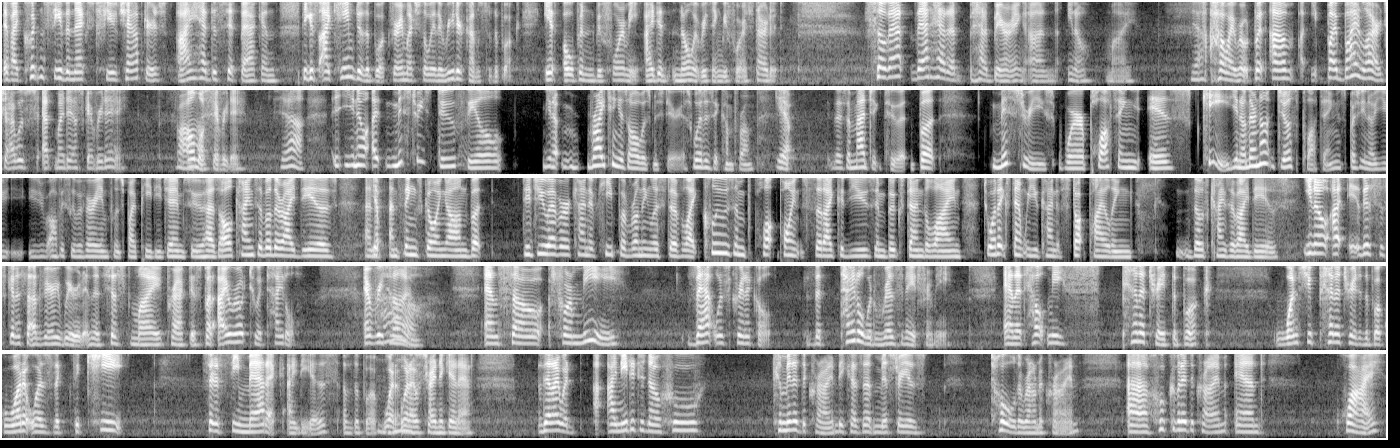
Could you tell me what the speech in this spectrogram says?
if I couldn't see the next few chapters, I had to sit back and because I came to the book very much the way the reader comes to the book. It opened before me. I didn't know everything before I started. So that that had a had a bearing on, you know, my yeah. how I wrote. But um by by and large, I was at my desk every day. Wow. Almost every day. Yeah. You know, mysteries do feel you know, writing is always mysterious. Where does it come from? Yeah there's a magic to it, but mysteries where plotting is key. You know, they're not just plotting, especially, you know, you, you obviously were very influenced by P.D. James, who has all kinds of other ideas and, yep. and things going on. But did you ever kind of keep a running list of like clues and plot points that I could use in books down the line? To what extent were you kind of stockpiling those kinds of ideas? You know, I, this is going to sound very weird, and it's just my practice, but I wrote to a title every oh. time. And so for me, that was critical. The title would resonate for me, and it helped me s- penetrate the book. Once you penetrated the book, what it was, the, the key sort of thematic ideas of the book, what, what mm-hmm. I was trying to get at, then I would, I needed to know who committed the crime because a mystery is told around a crime, uh, who committed the crime and why.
